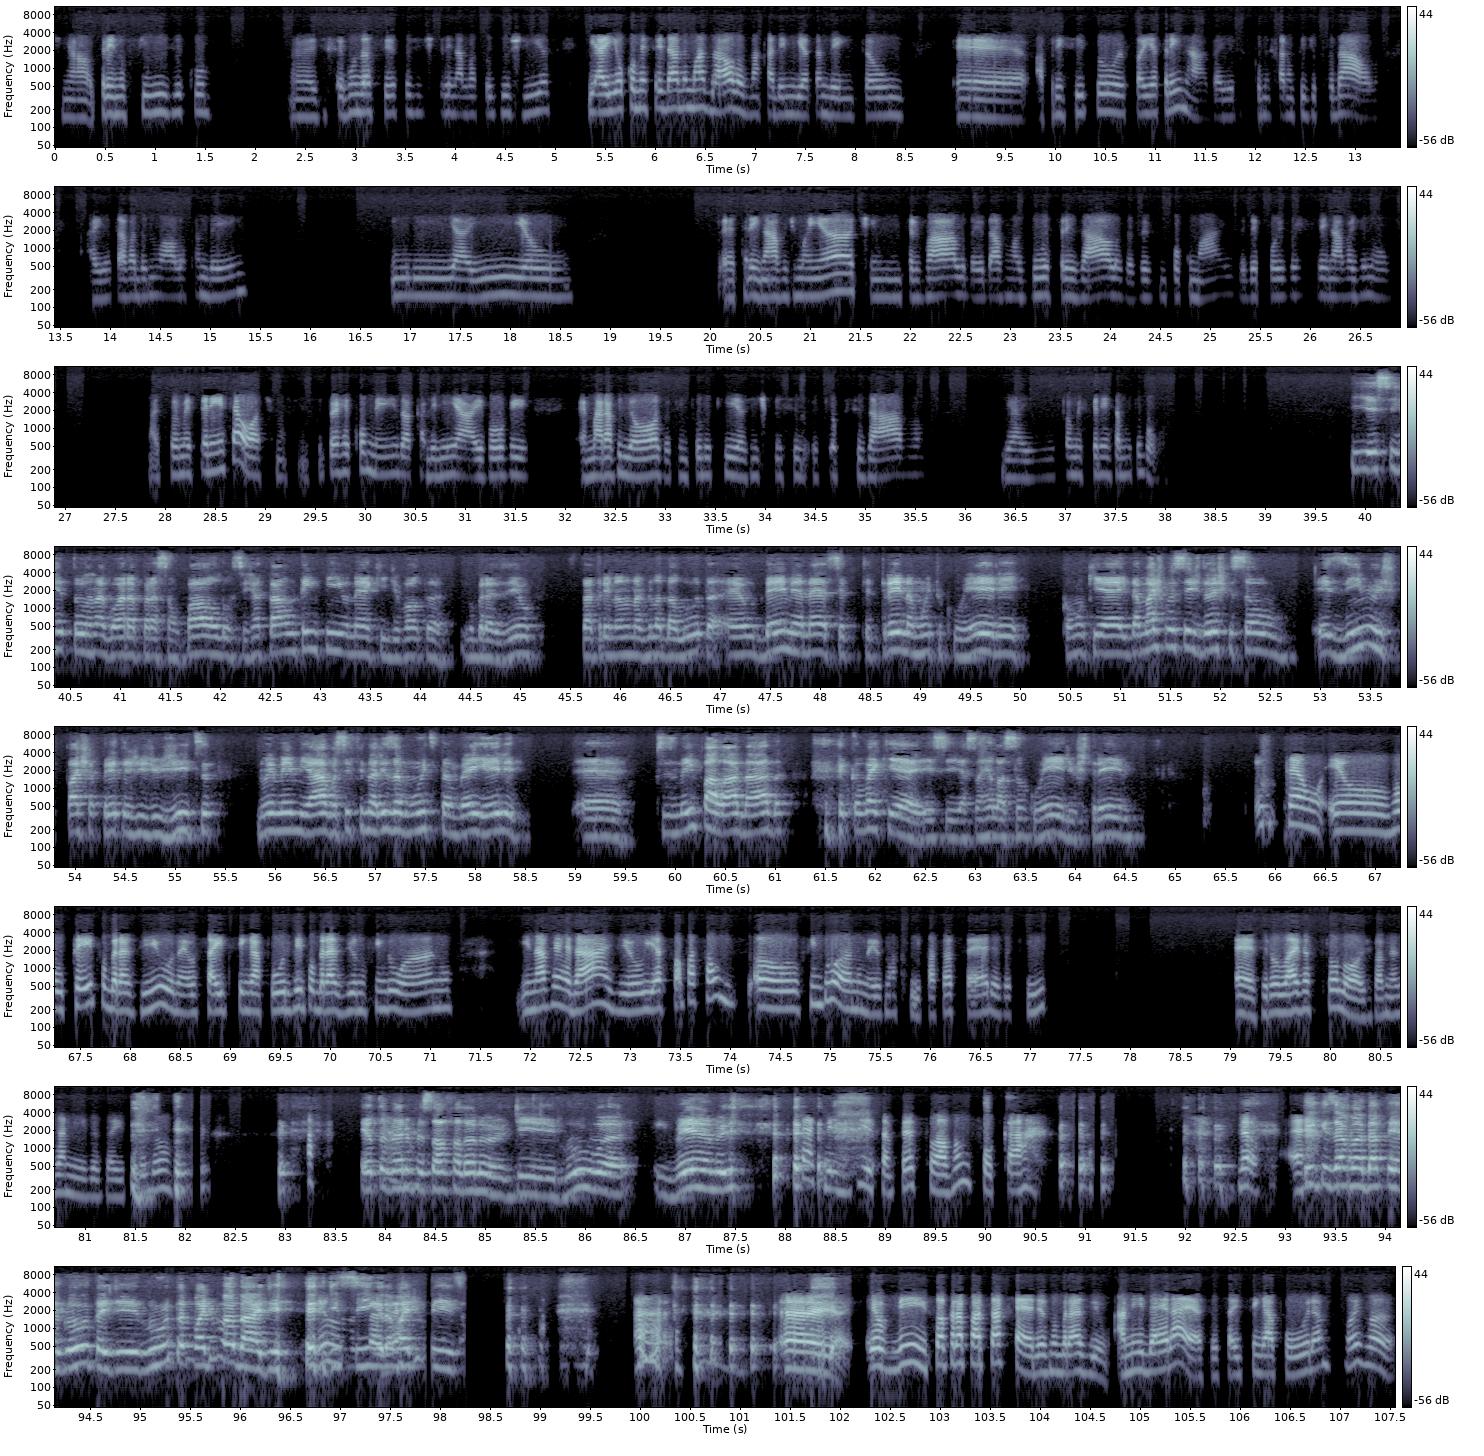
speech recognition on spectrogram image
tinha treino físico. É, de segunda a sexta a gente treinava todos os dias. E aí eu comecei dando umas aulas na academia também. Então, é, a princípio eu só ia treinar. Daí eles começaram a pedir para dar aula. Aí eu estava dando aula também. E aí eu é, treinava de manhã, tinha um intervalo, daí eu dava umas duas, três aulas, às vezes um pouco mais, e depois eu treinava de novo. Mas foi uma experiência ótima, assim, super recomendo. A academia a Evolve é maravilhosa, tem tudo que a gente precisa, que eu precisava. E aí foi uma experiência muito boa. E esse retorno agora para São Paulo, você já está um tempinho, né, aqui de volta no Brasil, está treinando na Vila da Luta. É o Demian, né? Você, treina muito com ele. Como que é? Ainda mais vocês dois que são exímios faixa pretas de jiu-jitsu no MMA, você finaliza muito também. Ele, é, não preciso nem falar nada. Como é que é esse, essa relação com ele, os treinos? Então, eu voltei para o Brasil, né? Eu saí de Singapura, vim para o Brasil no fim do ano. E, na verdade, eu ia só passar o, o fim do ano mesmo aqui, passar as férias aqui. É, virou live astrológica, minhas amigas aí, tudo. eu tô vendo o pessoal falando de lua em Vênus. Você acredita, pessoal? Vamos focar. Não, é... Quem quiser mandar perguntas de luta, pode mandar. De, de, de signo é né? mais difícil. eu vim só para passar férias no Brasil. A minha ideia era essa: eu saí de Singapura. Oi, Van.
